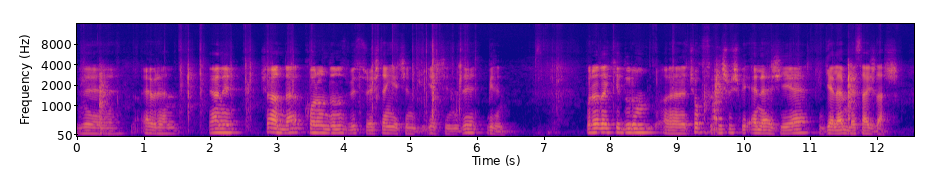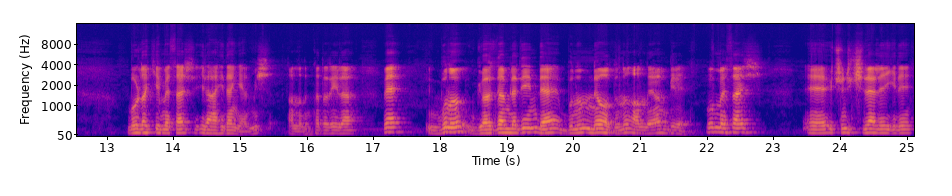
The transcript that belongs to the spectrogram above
ve evren. Yani şu anda korunduğunuz bir süreçten geçin, geçtiğinizi bilin. Buradaki durum e, çok sıkışmış bir enerjiye gelen mesajlar. Buradaki mesaj ilahiden gelmiş anladığım kadarıyla ve bunu gözlemlediğinde bunun ne olduğunu anlayan biri. Bu mesaj e, üçüncü kişilerle ilgili.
